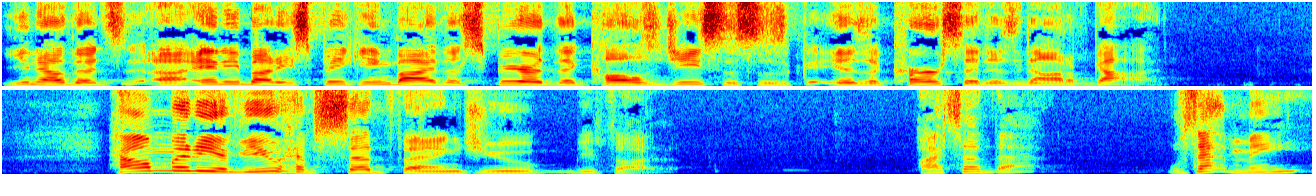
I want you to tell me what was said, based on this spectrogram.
you know, that uh, anybody speaking by the Spirit that calls Jesus is, is accursed is not of God. How many of you have said things you, you thought, I said that? Was that me?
